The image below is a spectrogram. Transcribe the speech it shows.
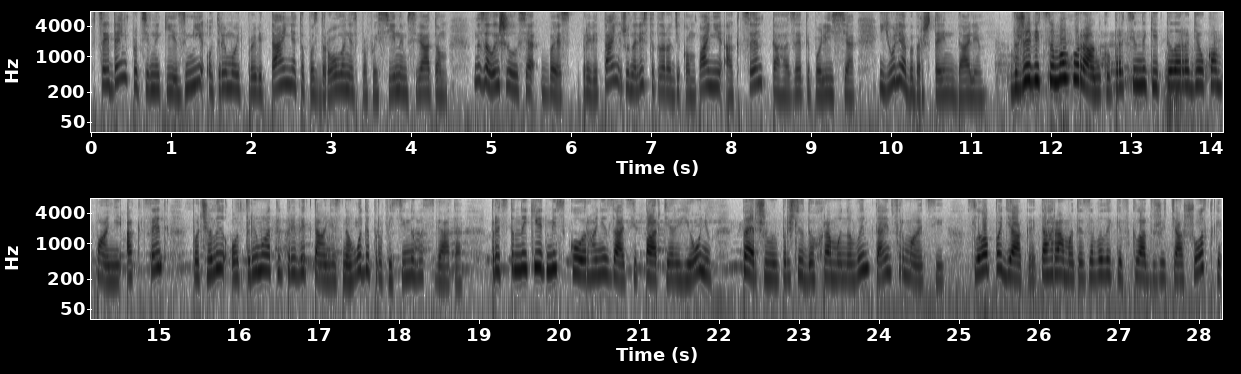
В цей день працівники ЗМІ отримують привітання та поздоровлення з професійним святом. Не залишилися без привітань журналісти телерадіокомпанії Акцент та газети Полісся. Юлія Беберштейн далі. Вже від самого ранку працівники телерадіокомпанії Акцент почали отримувати привітання з нагоди професійного свята. Представники від міської організації партії регіонів першими прийшли до храму новин та інформації. Слова подяки та грамоти за великий вклад в життя шостки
